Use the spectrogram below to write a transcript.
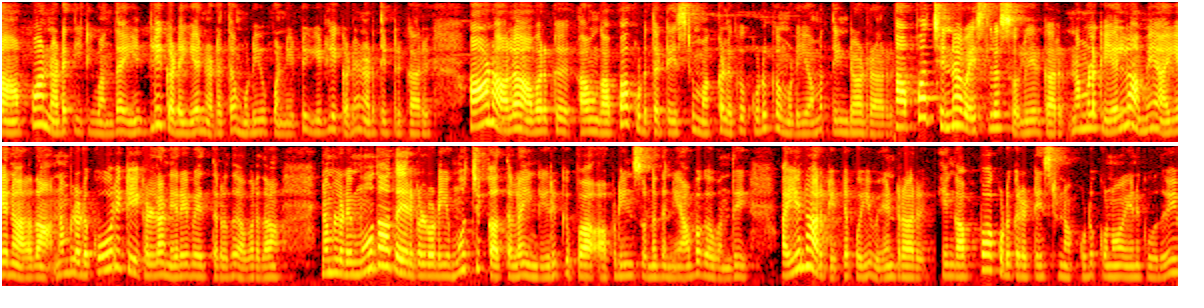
தான் அப்பா நடத்திட்டு வந்த இட்லி கடையை நடத்த முடிவு பண்ணிட்டு இட்லி கடை நடத்திட்டு இருக்காரு ஆனாலும் அவருக்கு அவங்க அப்பா கொடுத்த டேஸ்ட் மக்களுக்கு கொடுக்க முடியாம திண்டாடுறாரு. அப்பா சின்ன வயசுல சொல்லியிருக்காரு நம்மளுக்கு எல்லாமே ஐயனார் தான். நம்மளோட கோரிக்கைகள்லாம் நிறைவேற்றுறது அவர் தான் நம்மளுடைய மூதாதையர்களுடைய மூச்சு காத்தெல்லாம் இங்கே இருக்குப்பா அப்படின்னு சொன்னது ஞாபகம் வந்து ஐயனார் கிட்ட போய் வேண்டுறாரு. எங்கள் அப்பா கொடுக்குற டேஸ்ட் நான் கொடுக்கணும் எனக்கு உதவி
